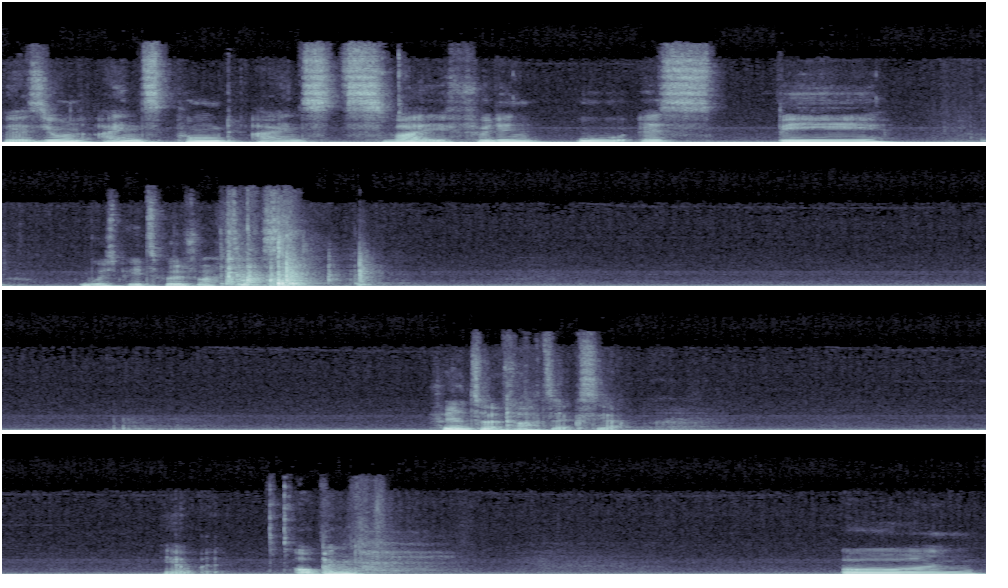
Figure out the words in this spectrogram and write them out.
Version 1.12 für den USB. USB 1286? Für den 1286, ja. Jawohl. Open. Und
